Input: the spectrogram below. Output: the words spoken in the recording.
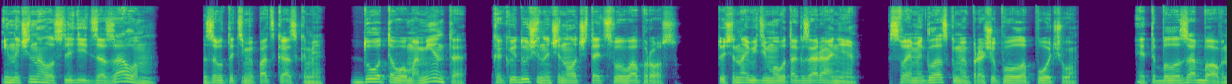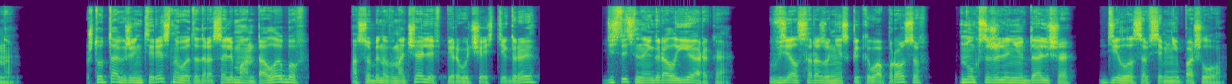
И начинала следить за залом, за вот этими подсказками, до того момента, как ведущий начинал читать свой вопрос. То есть она, видимо, вот так заранее своими глазками прощупывала почву. Это было забавно. Что также интересно, в этот раз Альман Талебов, особенно в начале, в первой части игры, действительно играл ярко. Взял сразу несколько вопросов, но, к сожалению, дальше дело совсем не пошло.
